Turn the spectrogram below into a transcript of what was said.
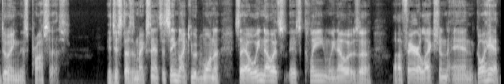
doing this process. It just doesn't make sense. It seemed like you would want to say, "Oh, we know it's it's clean. We know it was a, a fair election, and go ahead,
